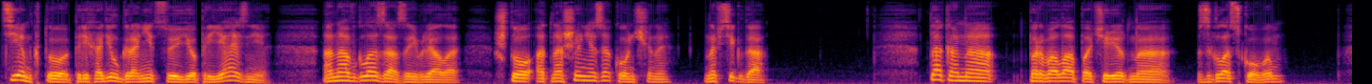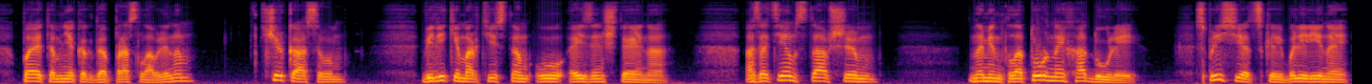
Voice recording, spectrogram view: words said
тем, кто переходил границу ее приязни, она в глаза заявляла, что отношения закончены навсегда. Так она порвала поочередно с Глазковым, поэтом некогда прославленным, Черкасовым, великим артистом у Эйзенштейна, а затем ставшим номенклатурной ходулей, с Плесецкой, балериной,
